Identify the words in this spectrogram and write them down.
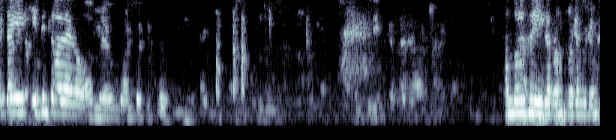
फिर जाके एक एक दिन चला जाएगा वो। मैं 124 हम दोनों इसमें यही कर रहे हैं पूरे वीडियो में।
